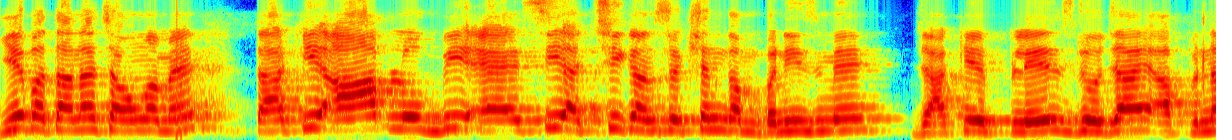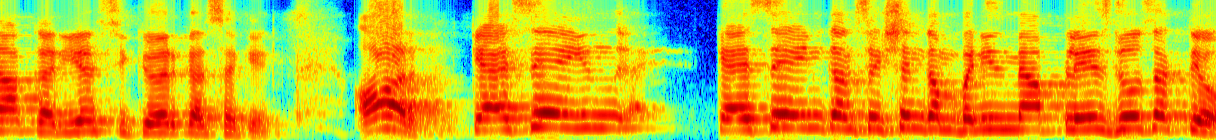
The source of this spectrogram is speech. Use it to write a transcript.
ये बताना चाहूँगा मैं, ताकि आप लोग भी ऐसी अच्छी कंस्ट्रक्शन कंपनीज़ में जाके प्लेस्ड हो जाए, अपना करियर सिक्योर कर सके। और कैसे इन कैसे इन कंस्ट्रक्शन कंपनीज़ में आप प्लेस्ड हो सकते हो?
